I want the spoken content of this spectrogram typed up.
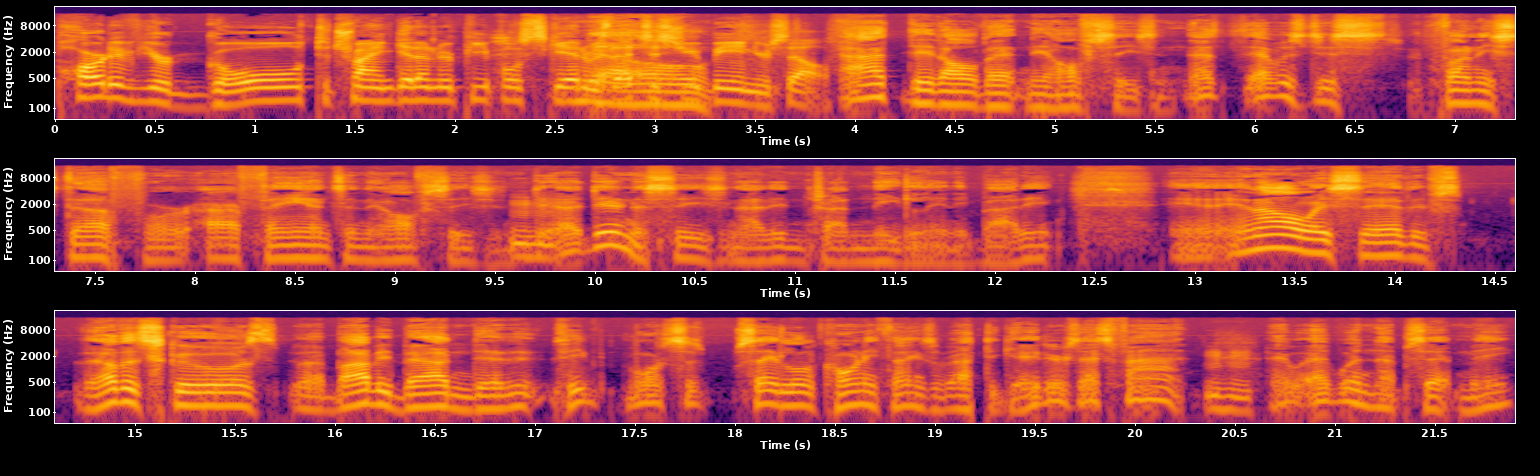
part of your goal to try and get under people's skin, or was that just you being yourself? I did all that in the off season. That that was just funny stuff for our fans in the off season. D- During the season, I didn't try to needle anybody, and, and I always said if the other schools, uh, Bobby Bowden did it. He wants to say little corny things about the Gators. That's fine. That, that wouldn't upset me.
